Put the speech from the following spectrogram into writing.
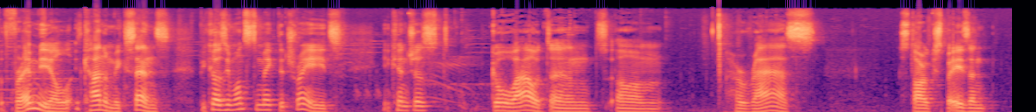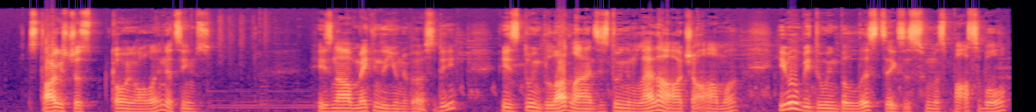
But for MBL it kind of makes sense. Because he wants to make the trades. He can just go out and um, harass Stark's space, and Stark is just going all in, it seems. He's now making the university. He's doing bloodlines, he's doing leather archer armor. He will be doing ballistics as soon as possible.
